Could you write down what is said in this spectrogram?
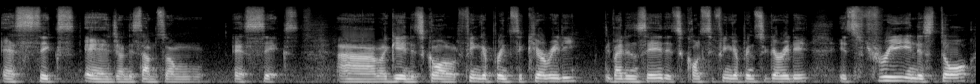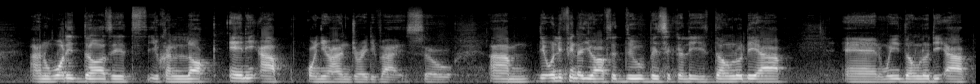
S6 Edge and the Samsung S6. Um, again, it's called fingerprint security. If I didn't say it, it's called fingerprint security. It's free in the store and what it does is you can lock any app on your Android device. So um, the only thing that you have to do basically is download the app, and when you download the app,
